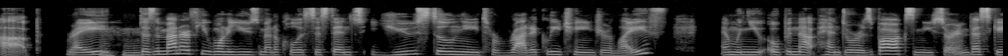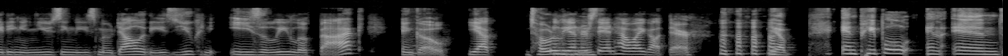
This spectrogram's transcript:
up, right? Mhm. Doesn't matter if you want to use medical assistance, you still need to radically change your life. And when you open that Pandora's box and you start investigating and using these modalities, you can easily look back and go, yep, totally Mhm. understand how I got there. yep. And people and and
